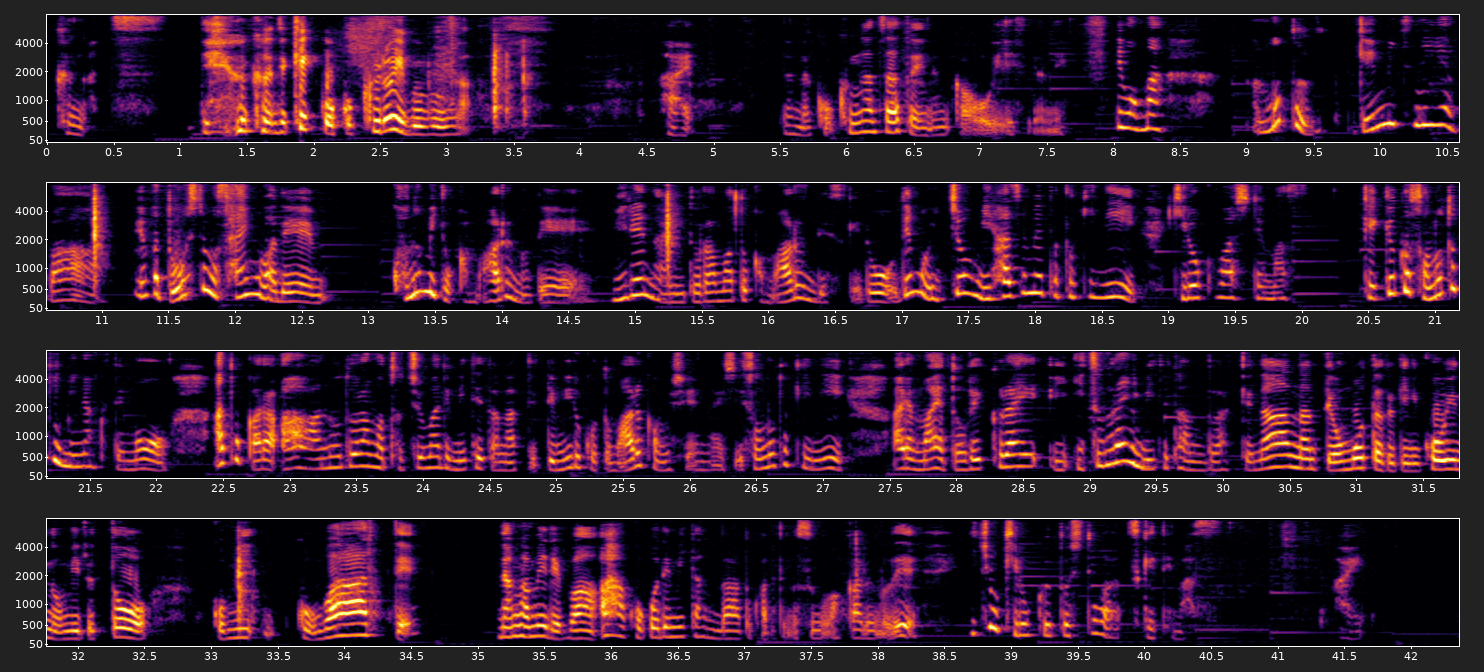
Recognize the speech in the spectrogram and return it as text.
9月っていう感じ結構こう黒い部分が、はい、だんだんこう9月あたりなんかは多いですよね。でもまあ、もっと厳密に言えば、やっぱどうしても最後まで好みとかもあるので、見れないドラマとかもあるんですけど、でも一応見始めた時に記録はしてます。結局その時見なくても、後から、ああ、あのドラマ途中まで見てたなって言って見ることもあるかもしれないし、その時に、あれ前どれくらい、いつぐらいに見てたんだっけな、なんて思った時にこういうのを見ると、こう、み、こう、わーって眺めれば、ああ、ここで見たんだとかっていうのすぐわかるので、一応記録としてはつけてます。はい。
